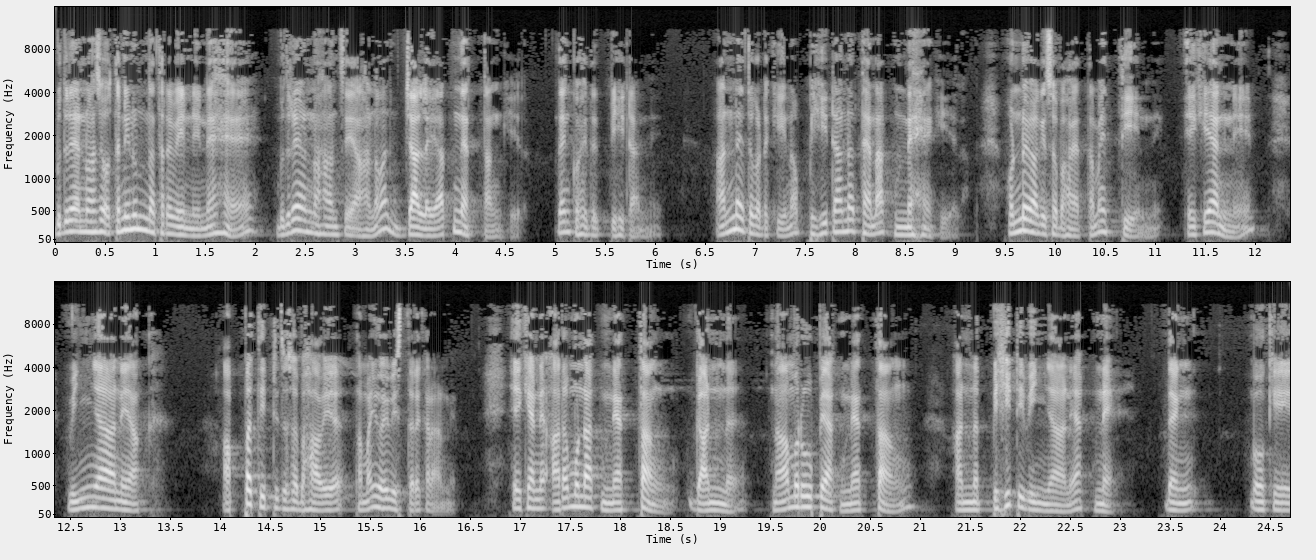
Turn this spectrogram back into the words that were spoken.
බුදුරජාණන් වහන්සේ ඔතනිනුත් නතර වෙන්නේ නැහැ. බුදුරජාණන් වහන්සේ අහනවා ජලයක් නැත්තම් කියලා. දැන් කොහෙද පිහිටන්නේ? අන්න එතකොට කියනවා පිහිටන්න තැනක් නැහැ කියලා. ඔන්න ඔය වගේ ස්වභාවයක් තමයි තියෙන්නේ. ඒ කියන්නේ විඥානයක් අපපතිට්ඨිත ස්වභාවය තමයි ඔය විස්තර කරන්නේ. ඒ කියන්නේ අරමුණක් නැත්තම් ගන්න නාම රූපයක් නැත්තම් අන්න පිහිටි විඥානයක් නැහැ. දැන් ඕකේ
